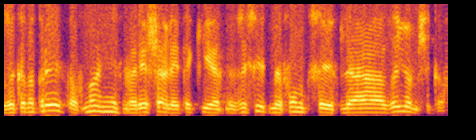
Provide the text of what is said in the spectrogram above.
законопроектов, но они решали такие защитные функции для заемщиков.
